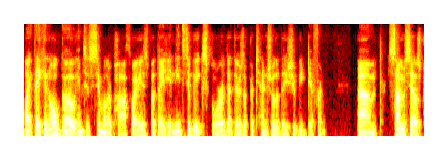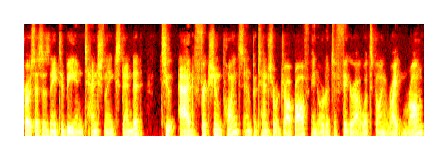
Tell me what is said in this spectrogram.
like they can all go into similar pathways but they it needs to be explored that there's a potential that they should be different um, some sales processes need to be intentionally extended to add friction points and potential drop off in order to figure out what's going right and wrong.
